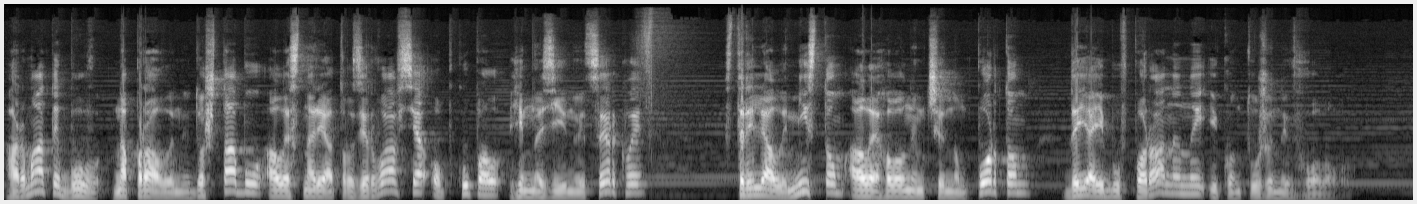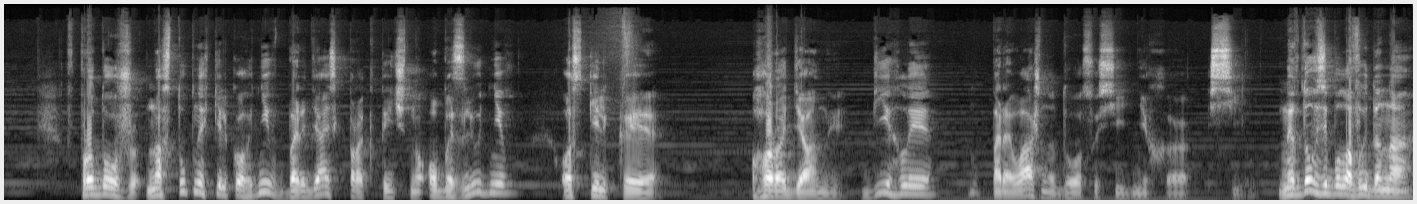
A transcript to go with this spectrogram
гармати був направлений до штабу, але снаряд розірвався об купол гімназійної церкви. Стріляли містом, але головним чином портом, де я і був поранений і контужений в голову. Впродовж наступних кількох днів Бердянськ практично обезлюднів, оскільки городяни бігли, ну, переважно до сусідніх е, сіл. Невдовзі була видана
